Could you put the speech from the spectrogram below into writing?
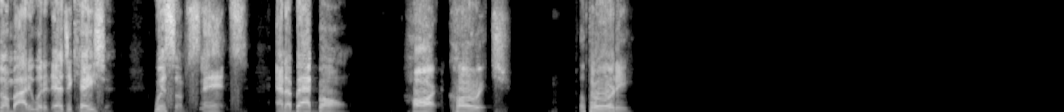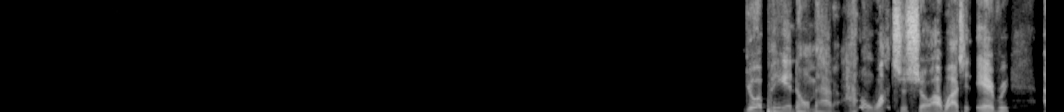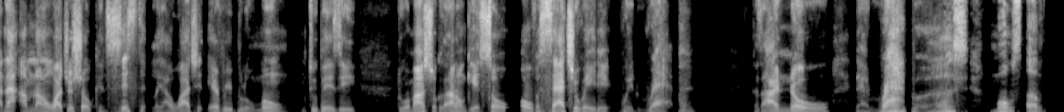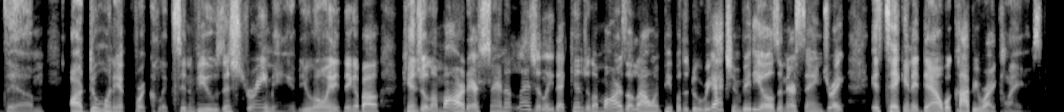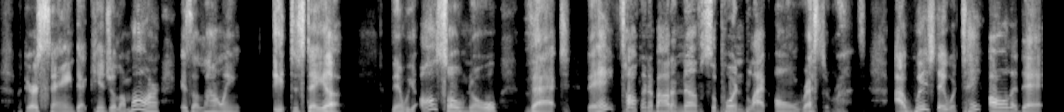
somebody with an education, with some sense and a backbone, heart, courage, authority. Your opinion don't matter. I don't watch your show. I watch it every. I'm not, I'm not gonna watch your show consistently. I watch it every blue moon. I'm too busy doing my show because I don't get so oversaturated with rap. Because I know that rappers, most of them are doing it for clicks and views and streaming. If you know anything about Kendrick Lamar, they're saying allegedly that Kendrick Lamar is allowing people to do reaction videos, and they're saying Drake is taking it down with copyright claims. But they're saying that Kendrick Lamar is allowing it to stay up. Then we also know that they ain't talking about enough supporting black owned restaurants. I wish they would take all of that,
